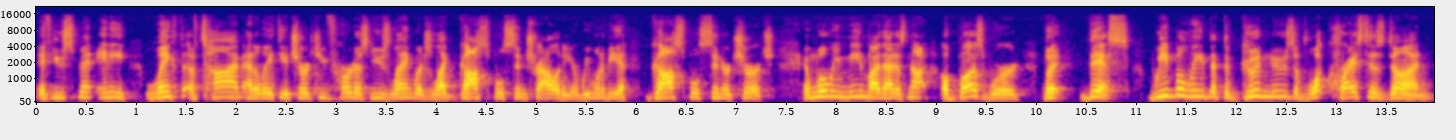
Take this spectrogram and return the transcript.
if you've spent any length of time at Aletheia Church, you've heard us use language like gospel centrality, or we want to be a gospel centered church. And what we mean by that is not a buzzword, but this we believe that the good news of what Christ has done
